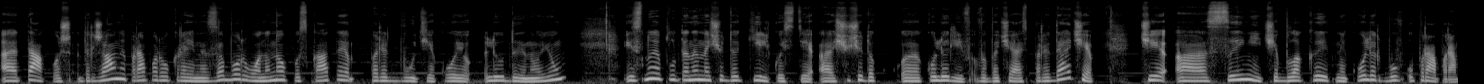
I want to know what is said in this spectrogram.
Е, Також державний прапор України заборонено опускати перед будь-якою людиною. Існує плутанина щодо кількості, а що щодо кольорів, вибачаюсь, передачі, чи е, синій чи блакитний колір був у прапора.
